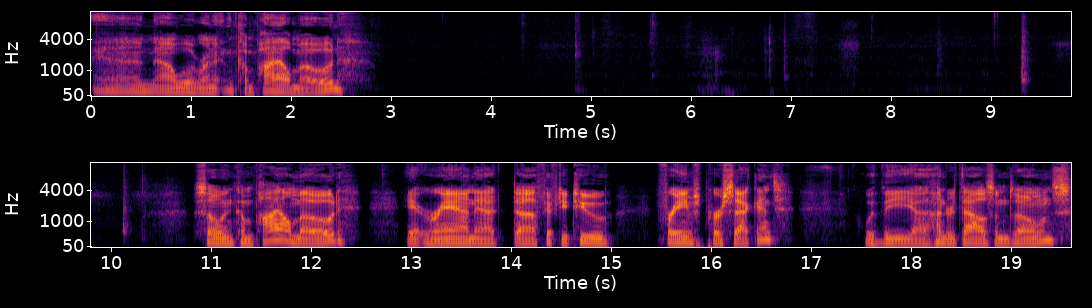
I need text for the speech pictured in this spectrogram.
And now we'll run it in compile mode. So in compile mode, it ran at uh, 52 frames per second with the uh, 100,000 zones,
